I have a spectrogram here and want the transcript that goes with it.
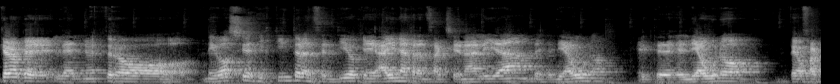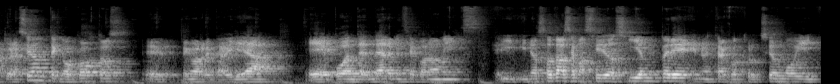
Creo que nuestro negocio es distinto en el sentido que hay una transaccionalidad desde el día uno. Este, desde el día uno tengo facturación, tengo costos, eh, tengo rentabilidad, eh, puedo entender mis economics. Y, nosotros hemos sido siempre en nuestra construcción muy,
